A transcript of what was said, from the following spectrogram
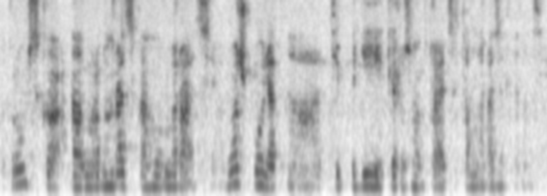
Покровська е, Мирноградська агломерація. Ваш погляд на ті події, які розгортаються там наразі для нас.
